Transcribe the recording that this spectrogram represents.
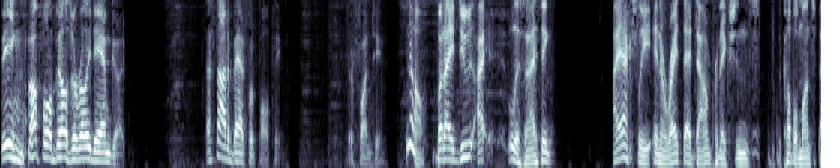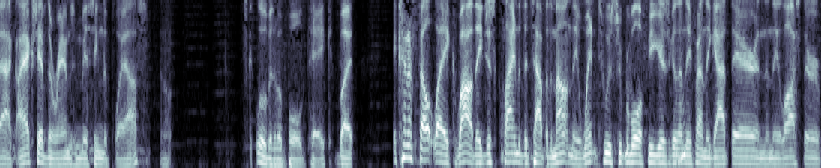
being the Buffalo Bills are really damn good. That's not a bad football team. They're a fun team. No, but I do. I listen. I think I actually in a write that down predictions a couple months back. I actually have the Rams missing the playoffs. it's a little bit of a bold take, but it kind of felt like wow, they just climbed to the top of the mountain. They went to a Super Bowl a few years ago, then they finally got there, and then they lost their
